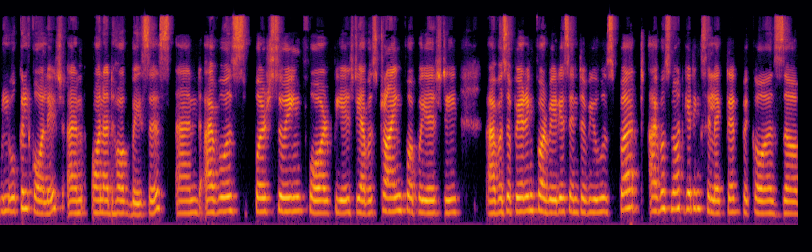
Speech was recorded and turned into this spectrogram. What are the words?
local college and on ad hoc basis and i was pursuing for phd i was trying for phd i was appearing for various interviews but i was not getting selected because uh,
